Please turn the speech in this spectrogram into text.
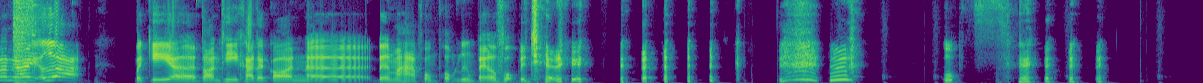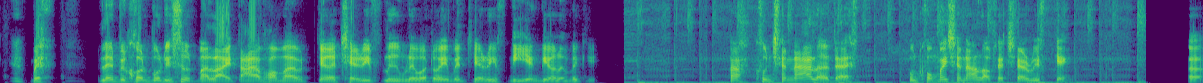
นั่นไง เออเมื่อกี้เอ่อตอนที่ฆาตกร เอ่อ เดินมาหาผมผมลืมไปว่าผมเป็นเชอริฟอุ๊ปส์ เล่นเป็นคนบริสุทธิ์มาหลายตา พอมาเจอเชอริฟลืมเลยว่าตัวเองเป็นเชอริฟหนีอย่างเดียวเลยเมื่อกี้อะคุณชนะเหรอแต่ คุณคงไม่ชนะหรอกถ้าเชอริฟเก่ง เออ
